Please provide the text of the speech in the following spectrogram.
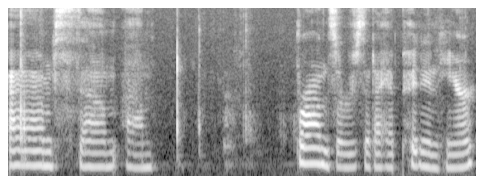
um, some um, bronzers that I had put in here.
